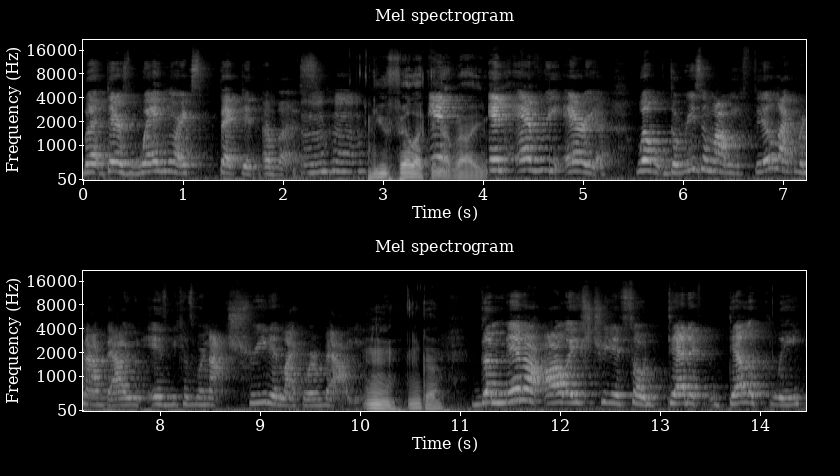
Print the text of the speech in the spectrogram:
but there's way more expected of us mm-hmm. You feel like you're in, not valued. in every area. Well, the reason why we feel like we're not valued is because we're not treated like we're valued. Mm, okay. The men are always treated so delic- delicately,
